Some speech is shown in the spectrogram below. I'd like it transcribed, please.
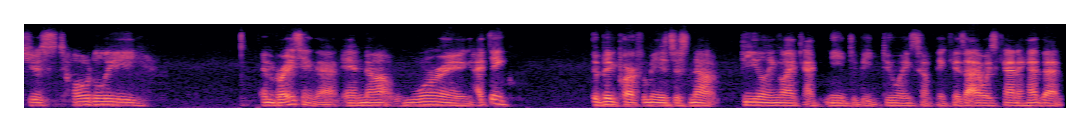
just totally embracing that and not worrying. I think the big part for me is just not feeling like i need to be doing something because i always kind of had that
